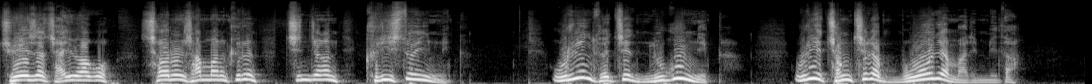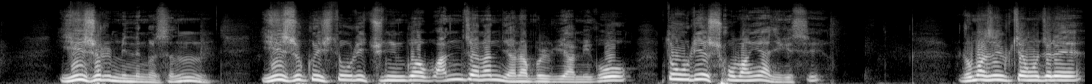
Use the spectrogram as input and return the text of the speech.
죄에서 자유하고 선을 삼하는 그런 진정한 그리스도인입니까? 우리는 도대체 누구입니까? 우리의 정체가 뭐냐 말입니다. 예수를 믿는 것은 예수 그리스도 우리 주님과 완전한 연합을 위함이고 또 우리의 소망이 아니겠어요? 로마서 6장 5절에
